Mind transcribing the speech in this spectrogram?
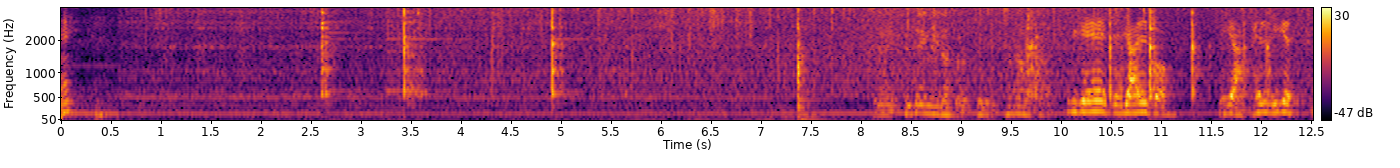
이렇게. 네, 휴댕이라서 조금 편하다. 이게 이제 얇어. 이게 별로 이게 쓰-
